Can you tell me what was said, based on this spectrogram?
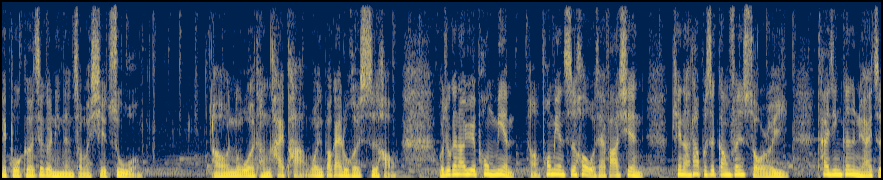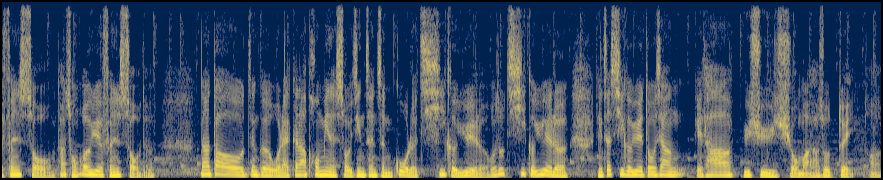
诶，博哥，这个你能怎么协助我？”好，我很害怕，我也不知道该如何是好，我就跟他约碰面啊。碰面之后，我才发现，天哪，他不是刚分手而已，他已经跟着女孩子分手，他从二月分手的。那到这个我来跟他碰面的时候，已经整整过了七个月了。我说七个月了，你这七个月都这样给他予取予求吗？他说对啊。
